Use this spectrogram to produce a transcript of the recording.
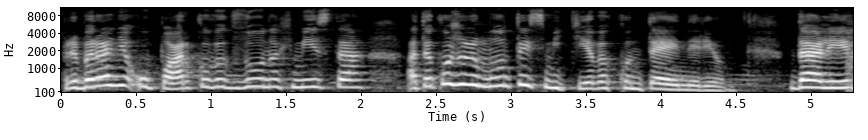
прибирання у паркових зонах міста, а також ремонти сміттєвих контейнерів. Далі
